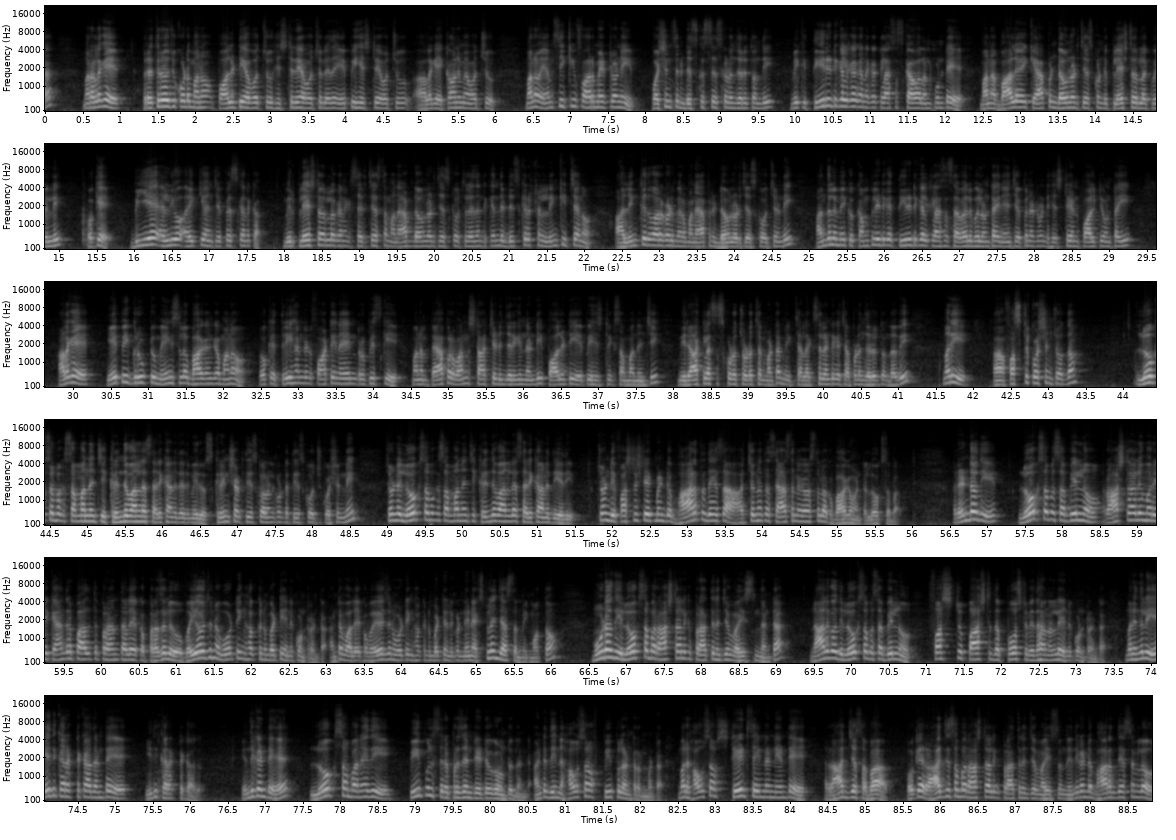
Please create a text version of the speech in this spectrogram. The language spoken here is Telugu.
మరి అలాగే ప్రతిరోజు కూడా మనం పాలిటీ అవ్వచ్చు హిస్టరీ అవ్వచ్చు లేదా ఏపీ హిస్టరీ అవ్వచ్చు అలాగే ఎకానమీ అవ్వచ్చు మనం ఎంసీక్యూ ఫార్మేట్లోని క్వశ్చన్స్ని డిస్కస్ చేసుకోవడం జరుగుతుంది. మీకు థియరిటికల్గా కనుక క్లాసెస్ కావాలనుకుంటే మన బాలయోకి యాప్ని డౌన్లోడ్ చేసుకోండి ప్లే స్టోర్లోకి వెళ్ళి. ఓకే బిఏఎల్యూ ఐక్యూ అని చెప్పేసి కనుక మీరు ప్లే స్టోర్లో కనుక సెర్చ్ చేస్తే మన యాప్ డౌన్లోడ్ చేసుకోవచ్చు. లేదంటే కింద డిస్క్రిప్షన్ లింక్ ఇచ్చాను. ఆ లింక్ ద్వారా కూడా మీరు మన యాప్ని డౌన్లోడ్ చేసుకోవచ్చండి. అందులో మీకు కంప్లీట్గా థియరిటికల్ క్లాసెస్ అవైలబుల్ ఉంటాయి. నేను చెప్పినటువంటి హిస్టరీ అండ్ పాలిటీ ఉంటాయి. అలాగే ఏపీ గ్రూప్ టూ మెయిన్స్లో భాగంగా మనం okay three hundred forty nine రూపీస్కి మనం పేపర్ వన్ స్టార్ట్ చేయడం జరిగిందండి. పాలిటీ ఏపీ హిస్టరీకి సంబంధించి. మీరు ఆ క్లాసెస్ కూడా చూడొచ్చు అనమాట మీకు చాలా ఎక్సలెంట్గా చెప్పడం జరుగుతుంది అవి. మరి ఫస్ట్ క్వశ్చన్ చూద్దాం. లోక్సభకు సంబంధించి క్రింది వానలో సరికానిది అది మీరు స్క్రీన్ షాట్ తీసుకోవాలనుకుంటే తీసుకోవచ్చు క్వశ్చన్ని చూడండి లోక్సభకు సంబంధించి క్రింది వానలో సరికానిది ఏది? చూడండి ఫస్ట్ స్టేట్మెంట్ భారతదేశ అత్యున్నత శాసన వ్యవస్థలో ఒక భాగం అంట లోక్సభ. రెండోది లోక్సభ సభ్యులను రాష్ట్రాలు మరియు కేంద్ర పాలిత ప్రాంతాల యొక్క ప్రజలు వయోజన ఓటింగ్ హక్కును బట్టి ఎన్నుకుంటారంట. అంటే వాళ్ళ యొక్క వయోజన ఓటింగ్ హక్కును బట్టి ఎన్నుకుంటారు నేను ఎక్స్ప్లెయిన్ చేస్తాను మీకు మొత్తం. మూడోది లోక్సభ రాష్ట్రాలకు ప్రాతినిధ్యం వహిస్తుందంట. నాలుగోది లోక్సభ సభ్యులను ఫస్ట్ పాస్ట్ ద పోస్ట్ విధానంలో ఎన్నుకుంటారంట. మరి ఇందులో ఏది కరెక్ట్ కాదంటే ఇది కరెక్ట్ కాదు. ఎందుకంటే లోక్సభ అనేది పీపుల్స్ రిప్రజెంటేటివ్గా ఉంటుందండి. అంటే దీన్ని హౌస్ ఆఫ్ పీపుల్ అంటారు అనమాట మరి హౌస్ ఆఫ్ స్టేట్స్ ఏంటండి అంటే రాజ్యసభ. ఓకే రాజ్యసభ రాష్ట్రాలకు ప్రాతినిధ్యం వహిస్తుంది. ఎందుకంటే భారతదేశంలో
